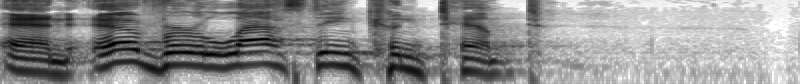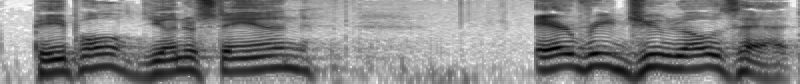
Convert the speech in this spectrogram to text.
and everlasting contempt. People, do you understand? Every Jew knows that.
